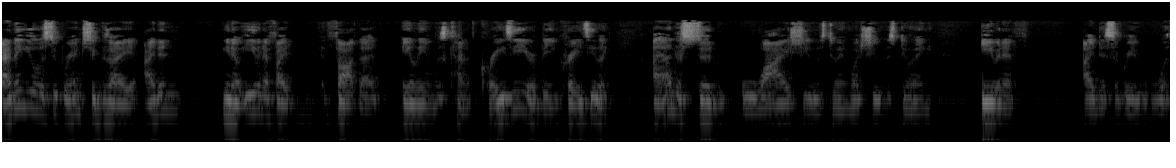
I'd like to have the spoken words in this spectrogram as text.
I think it was super interesting because I I didn't you know even if I thought that Alien was kind of crazy or being crazy, like I understood why she was doing what she was doing, even if I disagree with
